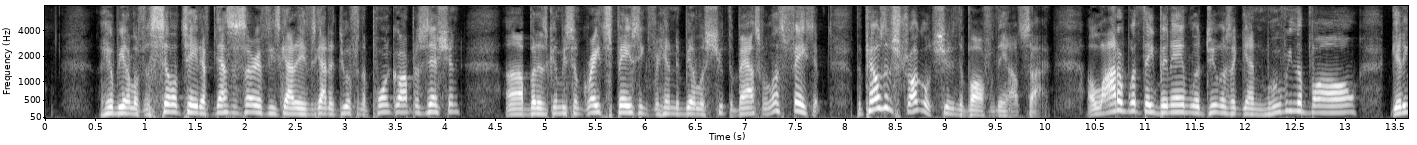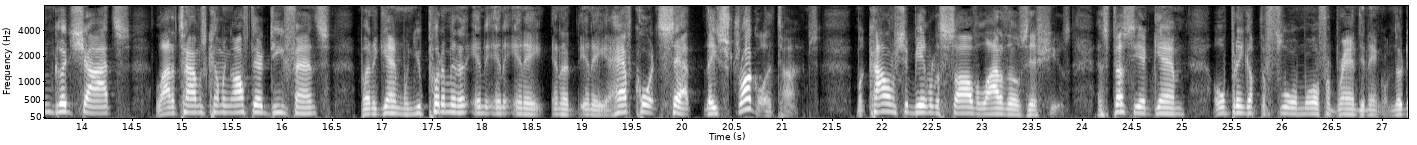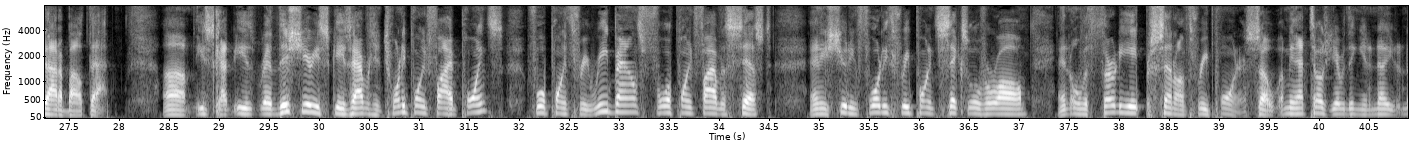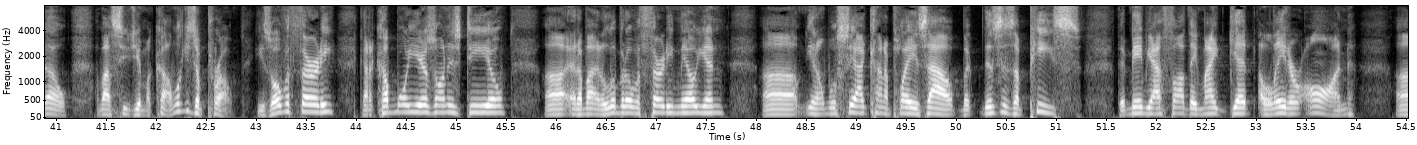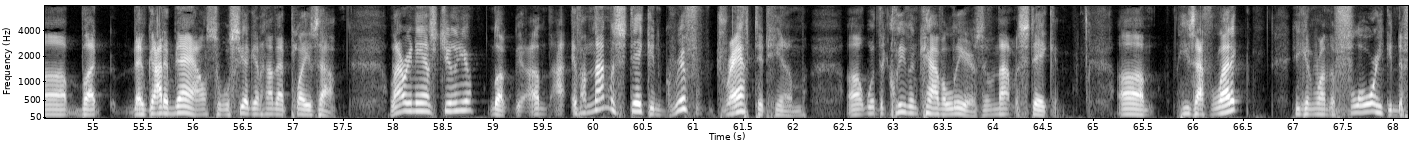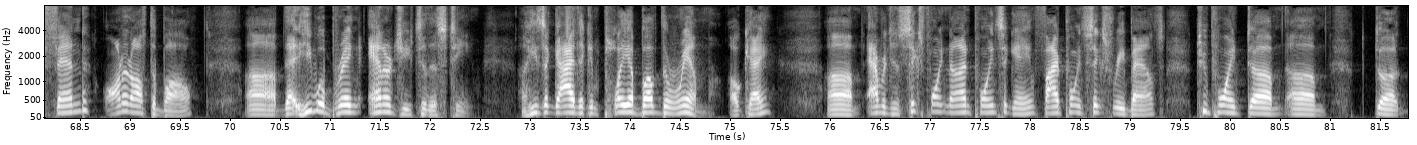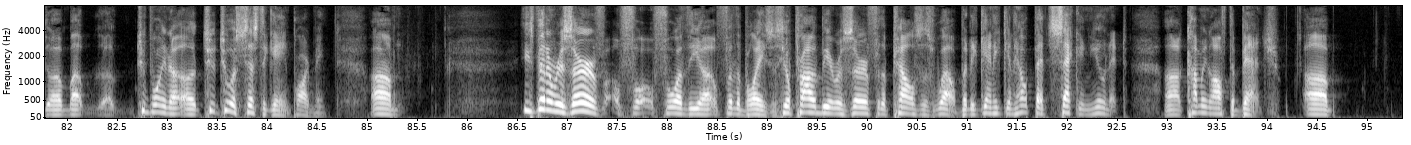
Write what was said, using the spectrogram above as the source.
He'll be able to facilitate if necessary if he's got if he's got to do it from the point guard position. Uh, but there's going to be some great spacing for him to be able to shoot the basketball. Let's face it, the Pels have struggled shooting the ball from the outside. A lot of what they've been able to do is again moving the ball, getting good shots. A lot of times coming off their defense. But again, when you put them in a in, in, in a in a in a half court set, they struggle at times. McCollum should be able to solve a lot of those issues, especially again opening up the floor more for Brandon Ingram. No doubt about that. Um, he's got he's, this year he's, he's averaging 20.5 points, 4.3 rebounds, 4.5 assists, and he's shooting 43.6 overall and over 38% on three pointers. So I mean that tells you everything you need to know about CJ McCollum. Look, he's a pro. He's over 30, got a couple more years on his deal uh, at about a little bit over 30 million. Uh, you know, we'll see how it kind of plays out, but this is a piece that maybe I thought they might get later on, uh, but they've got him now, so we'll see again how that plays out. Larry Nance Jr., look, um, if I'm not mistaken, Griff drafted him uh, with the Cleveland Cavaliers, if I'm not mistaken. Um, he's athletic. He can run the floor. He can defend on and off the ball. Uh, that he will bring energy to this team. Uh, he's a guy that can play above the rim, okay? Um, averaging 6.9 points a game, 5.6 rebounds, 2. Point, um, um, uh, uh, 2, point, uh, two, two assists a game, pardon me. Um, he's been a reserve for for the uh, for the Blazers. He'll probably be a reserve for the Pels as well. But again, he can help that second unit uh, coming off the bench. Uh,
